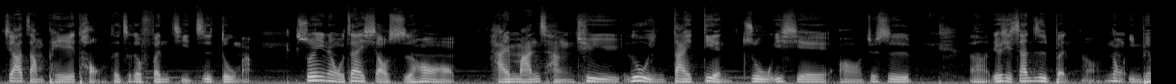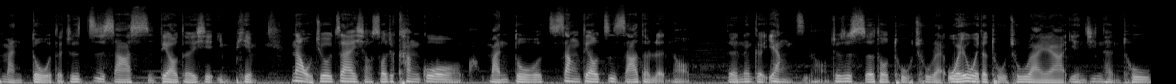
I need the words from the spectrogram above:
家长陪同的这个分级制度嘛。所以呢，我在小时候哦，还蛮常去录影带店租一些哦，就是。啊、呃，尤其在日本哦，那种影片蛮多的，就是自杀死掉的一些影片。那我就在小时候就看过蛮多上吊自杀的人哦的那个样子哦，就是舌头吐出来，微微的吐出来呀、啊，眼睛很凸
